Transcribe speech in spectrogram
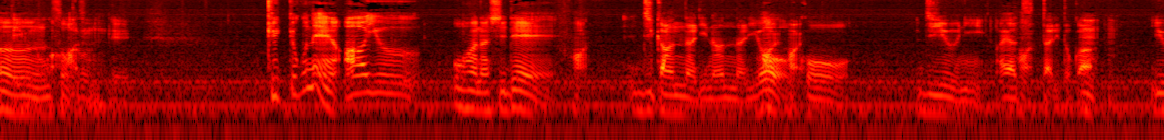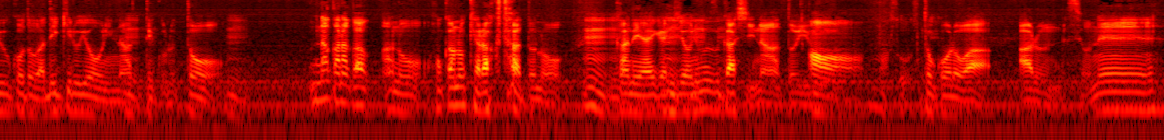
なっていううんのがあそうでんで結局ねああいうお話では時間なりなんなりをはいはい。こう自由に操ったりといかいうことができるようになってくるとうんなかなかあの他のキャラクターとの兼ね合いが非常に難しいなというところはあるんですよね。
